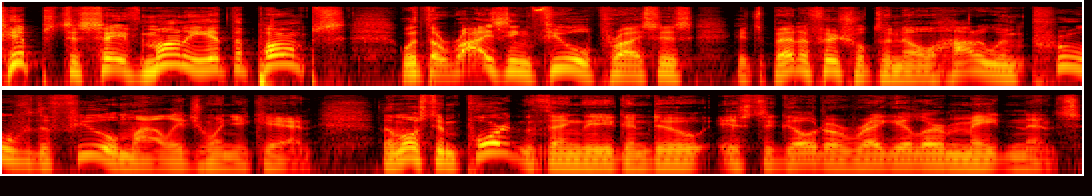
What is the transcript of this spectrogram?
Tips to save money at the pumps. With the rising fuel prices, it's beneficial to know how to improve the fuel mileage when you can. The most important thing that you can do is to go to regular maintenance.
